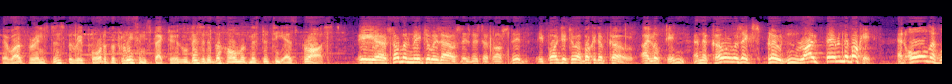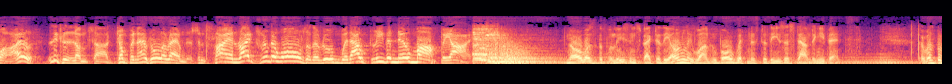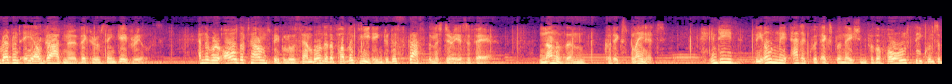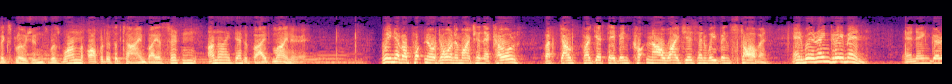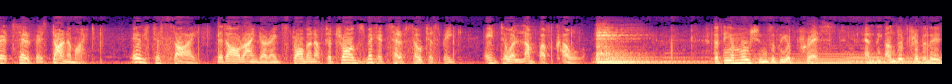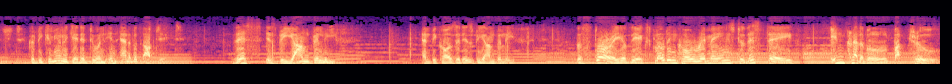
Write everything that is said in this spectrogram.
There was, for instance, the report of the police inspector who visited the home of Mr. T.S. Frost. He uh, summoned me to his house, this Mr. Frost did. He pointed to a bucket of coal. I looked in, and the coal was exploding right there in the bucket. And all the while, little lumps are jumping out all around us and flying right through the walls of the room without leaving no mark behind. Nor was the police inspector the only one who bore witness to these astounding events. There was the Reverend A.L. Gardner, vicar of St. Gabriel's. And there were all the townspeople who assembled at a public meeting to discuss the mysterious affair. None of them could explain it. Indeed, the only adequate explanation for the whole sequence of explosions was one offered at the time by a certain unidentified miner. We never put no dynamite in the coal, but don't forget they've been cutting our wages and we've been starving. And we're angry men. And anger itself is dynamite. Who's to say that our anger ain't strong enough to transmit itself, so to speak, into a lump of coal? That the emotions of the oppressed and the underprivileged could be communicated to an inanimate object. This is beyond belief. And because it is beyond belief, the story of the exploding coal remains to this day incredible but true.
